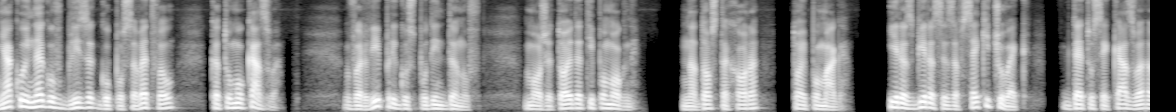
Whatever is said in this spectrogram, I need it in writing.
Някой негов близък го посъветвал, като му казва «Върви при господин Дънов, може той да ти помогне». На доста хора той помага. И разбира се, за всеки човек, гдето се казва,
